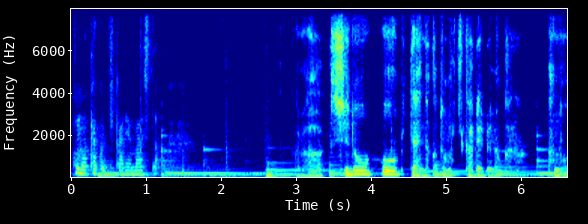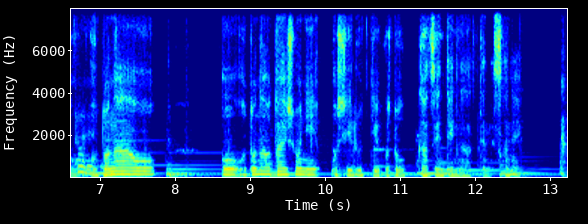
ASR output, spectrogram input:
細かく聞かれました。だから指導法みたいなことも聞かれるのかなあの、ね、大人を大人を対象に教えるっていうことが前提になってるんですかね。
